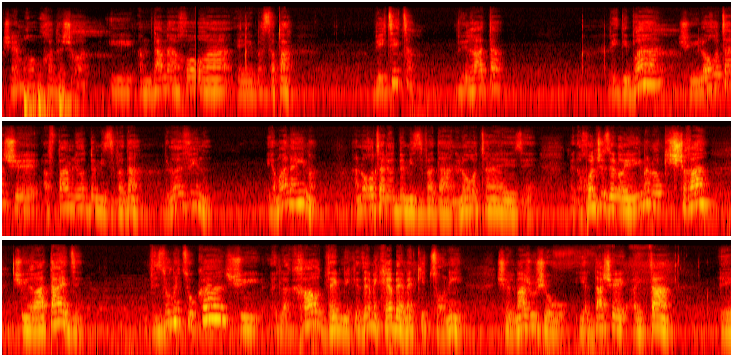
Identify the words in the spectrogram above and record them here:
כשהם ראו חדשות, היא עמדה מאחורה אה, בספה, והיא הציצה, והיא ראתה. והיא דיברה שהיא לא רוצה שאף פעם להיות במזוודה, ולא הבינו. היא אמרה לאימא, אני לא רוצה להיות במזוודה, אני לא רוצה איזה... ונכון שזה לא יהיה, אימא לא קישרה שהיא ראתה את זה. וזו מצוקה שהיא לקחה עוד, זה, זה מקרה באמת קיצוני, של משהו שהוא ילדה שהייתה אה, אה,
